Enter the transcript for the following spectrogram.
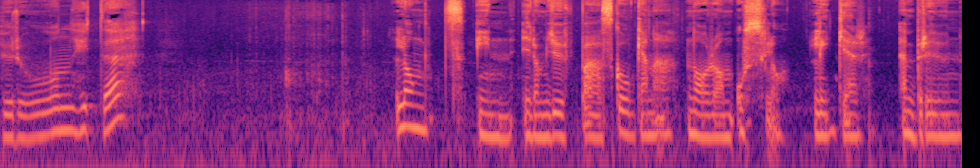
brun hytte. Långt in i de djupa skogarna norr om Oslo ligger en brun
